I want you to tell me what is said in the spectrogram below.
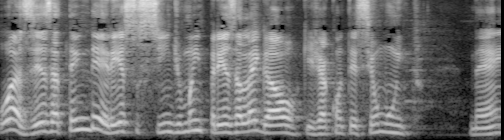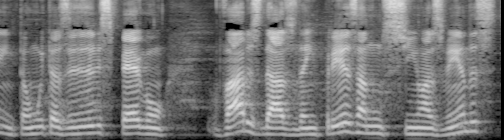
Ou às vezes até endereço sim de uma empresa legal, que já aconteceu muito. Né? Então muitas vezes eles pegam vários dados da empresa, anunciam as vendas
